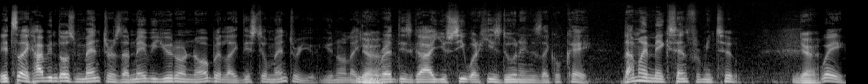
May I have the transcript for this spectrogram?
it's like having those mentors that maybe you don't know, but like they still mentor you. You know, like Yeah. you read this guy, you see what he's doing, and it's like, okay, that might make sense for me too. yeah. Güey,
